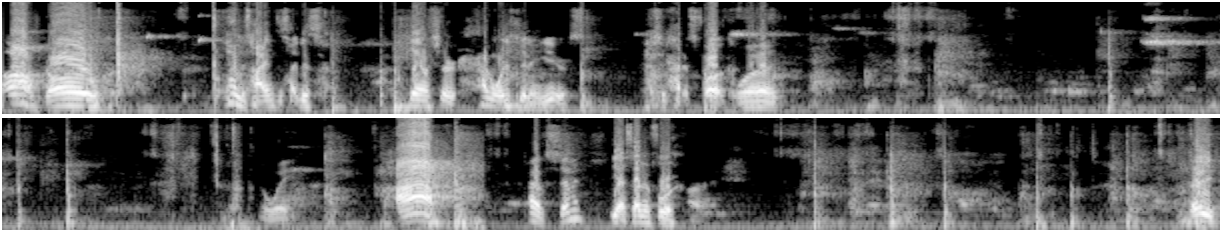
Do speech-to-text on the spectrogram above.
Oh, go. Damn, it's hot inside this damn shirt. I haven't worn this shit in years shit hot as fuck. What? No way. Ah! I have seven? Yeah, seven four. All right. Hey.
